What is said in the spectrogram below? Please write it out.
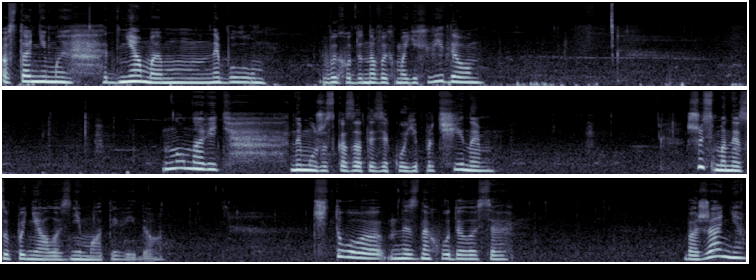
Останніми днями не було виходу нових моїх відео. Ну, навіть не можу сказати, з якої причини. Щось мене зупиняло знімати відео. Чи то не знаходилося бажання,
